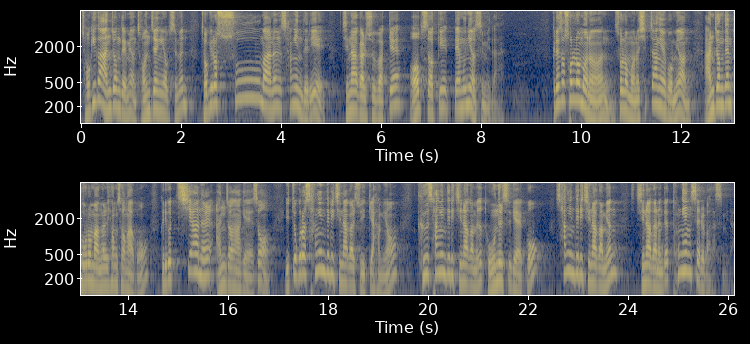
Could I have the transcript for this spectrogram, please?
저기가 안정되면 전쟁이 없으면 저기로 수많은 상인들이 지나갈 수밖에 없었기 때문이었습니다. 그래서 솔로몬은 솔로몬은 10장에 보면 안정된 도로망을 형성하고 그리고 치안을 안전하게 해서 이쪽으로 상인들이 지나갈 수 있게 하며 그 상인들이 지나가면서 돈을 쓰게 했고 상인들이 지나가면 지나가는데 통행세를 받았습니다.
